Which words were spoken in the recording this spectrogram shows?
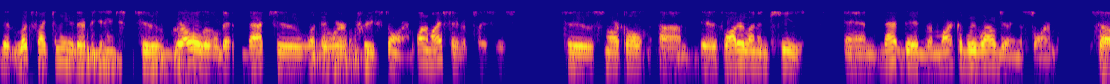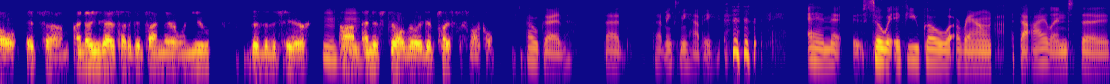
it looks like to me they're beginning to grow a little bit back to what they were pre-storm. One of my favorite places to snorkel um, is Waterlemon Cay, and that did remarkably well during the storm. So it's um, I know you guys had a good time there when you visited here, mm-hmm. um, and it's still a really good place to snorkel. Oh, good. That that makes me happy. and so, if you go around the island, the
